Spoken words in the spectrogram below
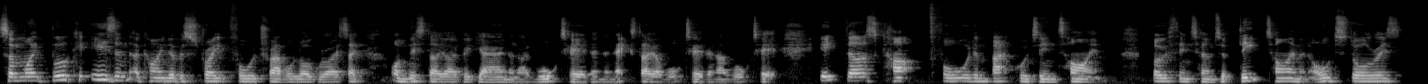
So my book isn't a kind of a straightforward travel log where I say, on this day I began and I walked here, then the next day I walked here, then I walked here. It does cut forward and backwards in time both in terms of deep time and old stories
